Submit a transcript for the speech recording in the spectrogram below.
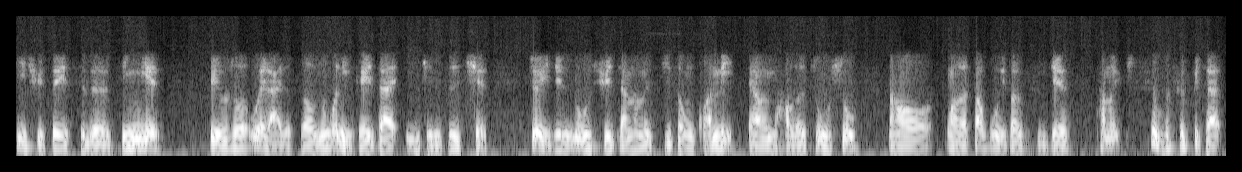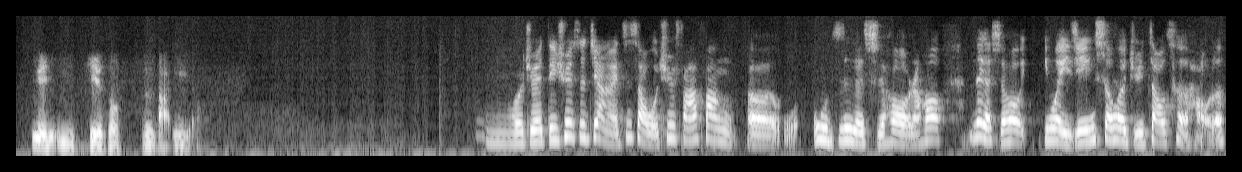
汲取这一次的经验，比如说未来的时候，如果你可以在疫情之前就已经陆续将他们集中管理，然后好的住宿，然后呃照顾一段时间，他们是不是比较愿意接受施打疫苗？嗯，我觉得的确是这样哎，至少我去发放呃物资的时候，然后那个时候因为已经社会局造册好了，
